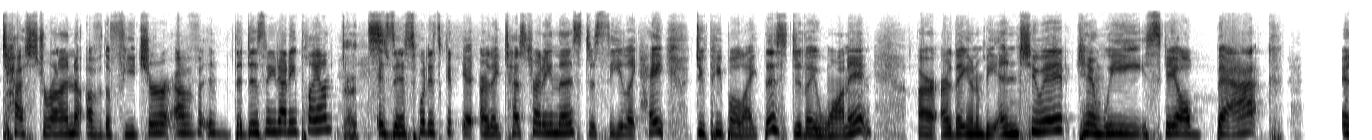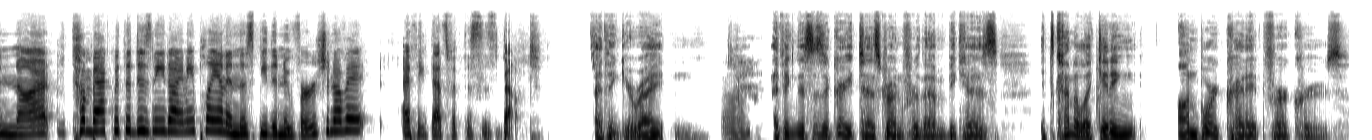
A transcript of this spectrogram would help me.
test run of the future of the disney dining plan That's is this what it's good are they test running this to see like hey do people like this do they want it are, are they going to be into it can we scale back and not come back with the disney dining plan and this be the new version of it i think that's what this is about I think you're right. Wow. I think this is a great test run for them because it's kind of like getting onboard credit for a cruise.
